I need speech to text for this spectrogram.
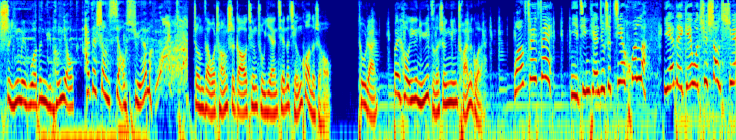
是因为我的女朋友还在上小学吗？正在我尝试搞清楚眼前的情况的时候，突然背后一个女子的声音传了过来：“王菲菲，你今天就是结婚了，也得给我去上学。”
